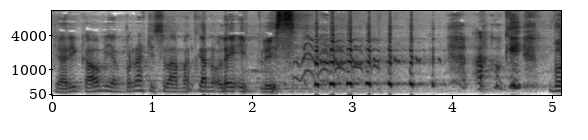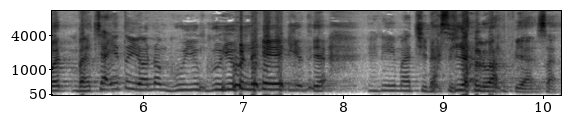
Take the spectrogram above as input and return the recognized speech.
dari kaum yang pernah diselamatkan oleh iblis. Aku ki buat baca itu ya guyung-guyune gitu ya. Ini imajinasinya luar biasa.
